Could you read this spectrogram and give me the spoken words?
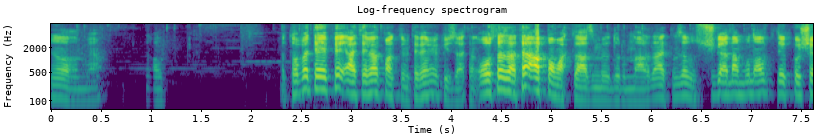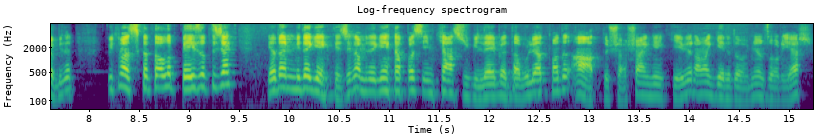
ne alalım ya? Alalım? Topa TP, ha, TP atmak diyorum. TP'm yok zaten. Olsa zaten atmamak lazım böyle durumlarda. Aklınıza bulunsun. Çünkü adam bunu alıp direkt koşabilir. Büyük Scuttle'ı alıp base atacak ya da mid'e gank diyecek ama mid'e gank atması imkansız çünkü LB W atmadı. A attı şu an. Şu an gank yiyebilir ama geride oynuyor zor yer.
